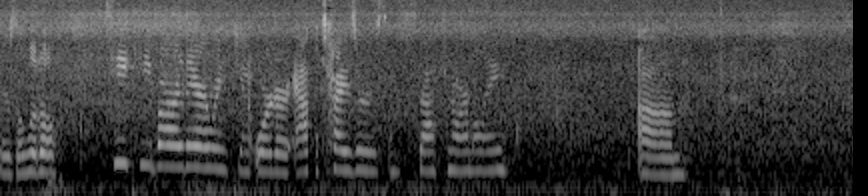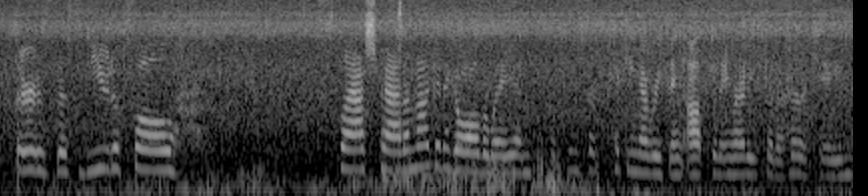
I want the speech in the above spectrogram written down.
there's a little tiki bar there where you can order appetizers and stuff normally. Um, there's this beautiful splash pad. I'm not going to go all the way in. I think they're picking everything up, getting ready for the hurricane.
